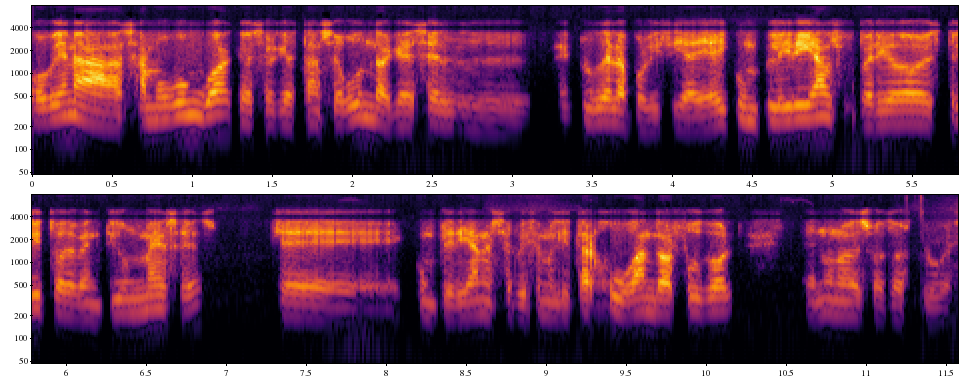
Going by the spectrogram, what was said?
o bien a Samugungwa, que es el que está en segunda, que es el, club de la policía, y ahí cumplirían su periodo estricto de 21 meses, que cumplirían el servicio militar jugando al fútbol en uno de esos dos clubes.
